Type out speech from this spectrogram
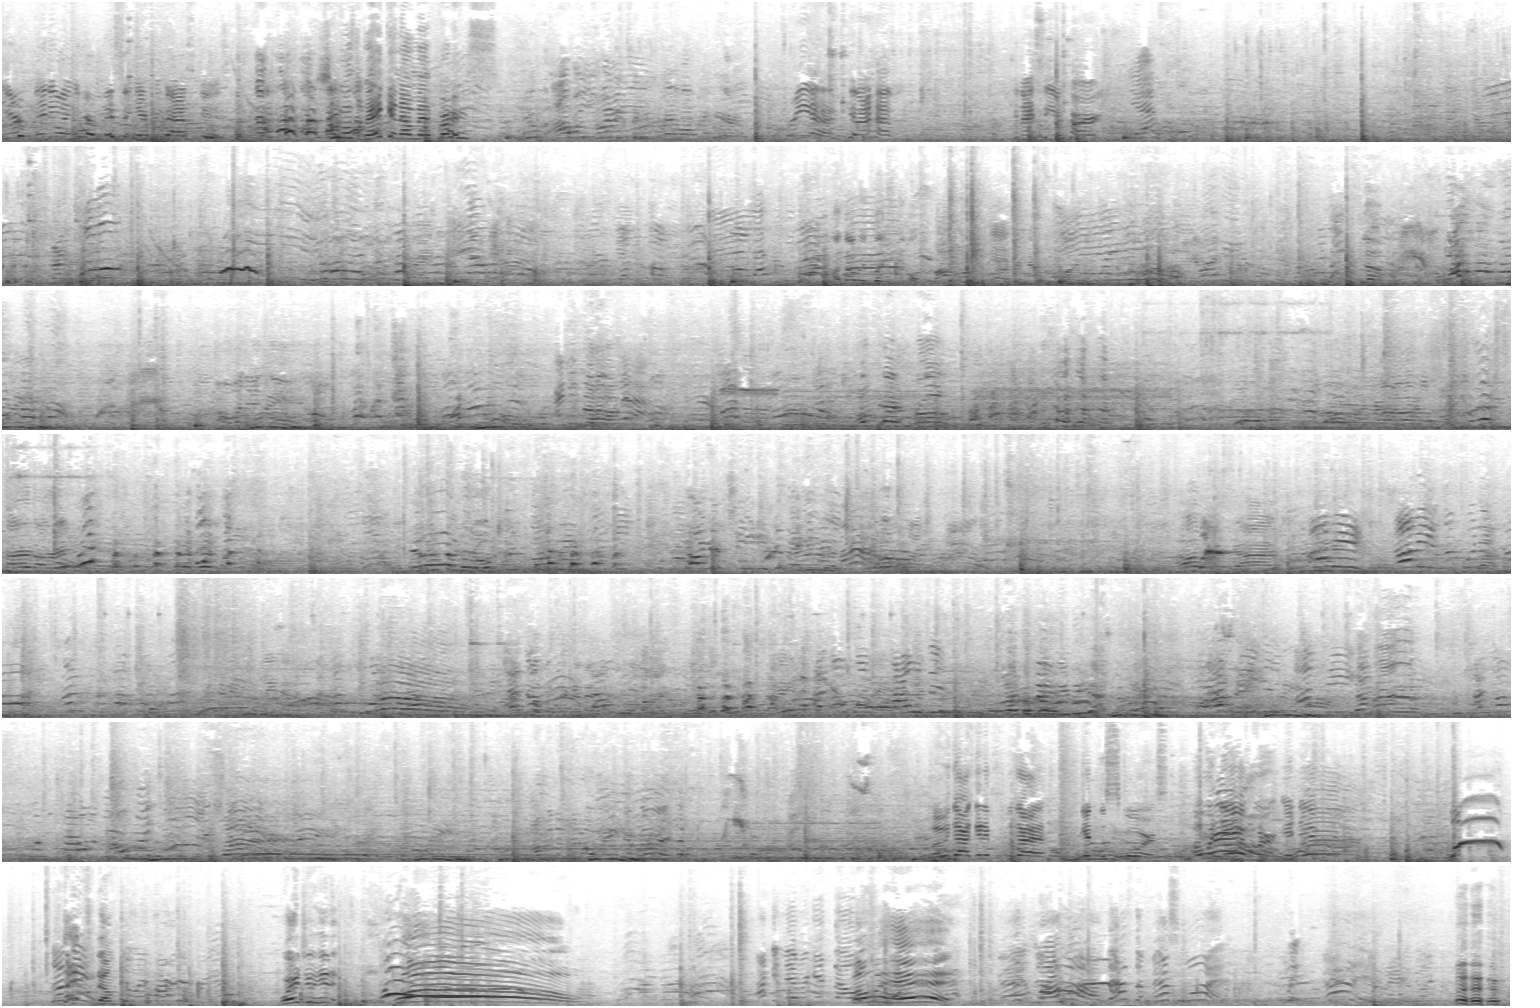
We're videoing her missing every basket. She was making them at first. Bria, can I have? Can I see your card? But we gotta get it. We gotta get the scores. Oh, it did work. It did. Look That's at. It. Where'd you hit it? Whoa! I can never get those. Go ahead. Good job. That's the best one. Got it.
